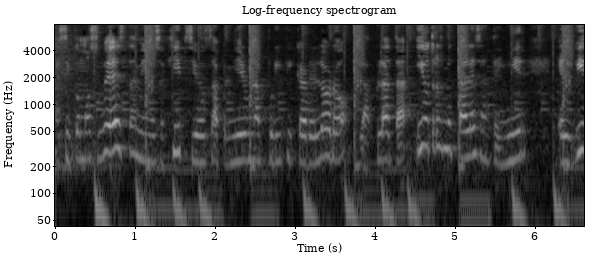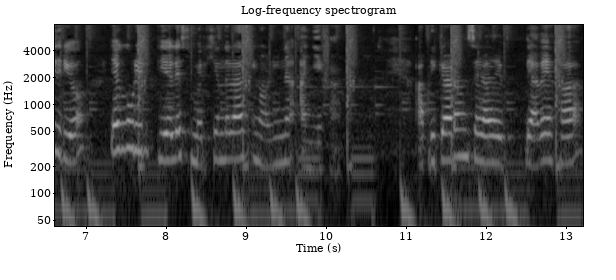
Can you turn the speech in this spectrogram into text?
Así como a su vez también los egipcios aprendieron a purificar el oro, la plata y otros metales a teñir el vidrio y a cubrir pieles sumergiéndolas en orina añeja. Aplicaron cera de, de abeja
